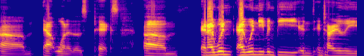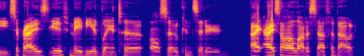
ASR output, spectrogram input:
um, at one of those picks. Um, and I wouldn't I wouldn't even be in, entirely surprised if maybe Atlanta also considered. I, I saw a lot of stuff about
